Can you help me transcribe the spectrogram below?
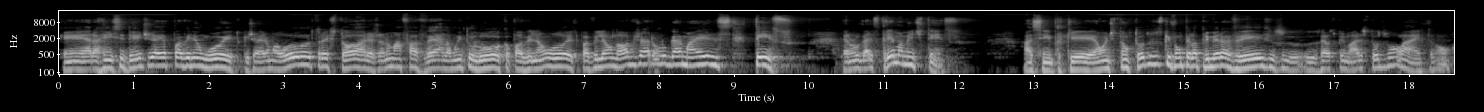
Quem era reincidente já ia para o pavilhão 8, que já era uma outra história, já numa favela muito louca, o pavilhão 8. O pavilhão 9 já era um lugar mais tenso, era um lugar extremamente tenso. Assim, porque é onde estão todos os que vão pela primeira vez, os, os réus primários todos vão lá. Então,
